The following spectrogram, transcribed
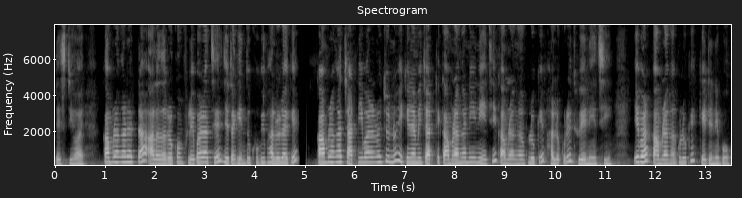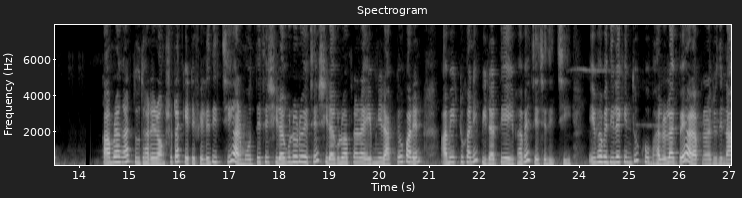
টেস্টি হয়। কামরাঙার একটা আলাদা রকম ফ্লেভার আছে যেটা কিন্তু খুবই ভালো লাগে। কামরাঙা চাটনি বানানোর জন্য এখানে আমি চারটে কামরাঙা নিয়ে নিয়েছি। কামরাঙাগুলোকে ভালো করে ধুয়ে নিয়েছি। এবার কামরাঙাগুলোকে কেটে নেব। কামরাঙার দুধারের অংশটা কেটে ফেলে দিচ্ছি আর মধ্যে যে শিরাগুলো রয়েছে, শিরাগুলো আপনারা এমনি রাখতেও পারেন। আমি একটুখানি পিলার দিয়ে এইভাবে চেছে দিচ্ছি। এইভাবে দিলে কিন্তু খুব ভালো লাগবে আর আপনারা যদি না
